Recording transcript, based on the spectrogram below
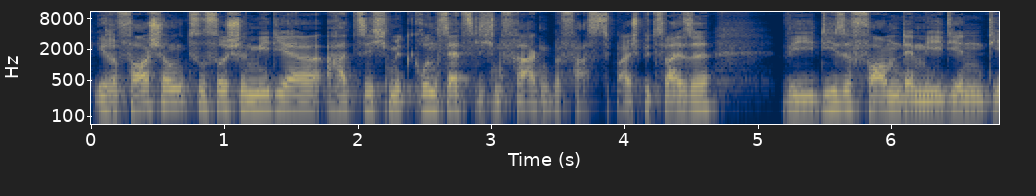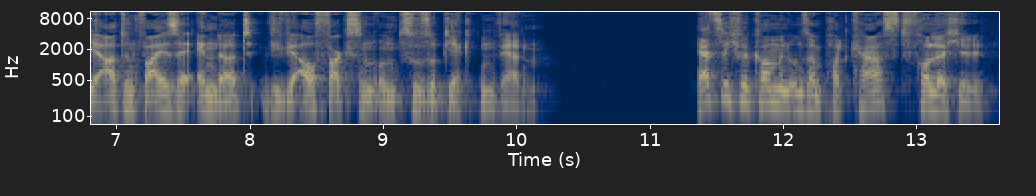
Ihre Forschung zu Social Media hat sich mit grundsätzlichen Fragen befasst, beispielsweise wie diese Form der Medien die Art und Weise ändert, wie wir aufwachsen und zu Subjekten werden. Herzlich willkommen in unserem Podcast, Frau Löchel.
